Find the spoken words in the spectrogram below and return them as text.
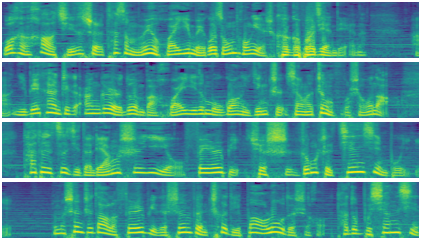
我很好奇的是，他怎么没有怀疑美国总统也是科格勃间谍呢？啊，你别看这个安格尔顿把怀疑的目光已经指向了政府首脑，他对自己的良师益友菲尔比却始终是坚信不疑。那么，甚至到了菲尔比的身份彻底暴露的时候，他都不相信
